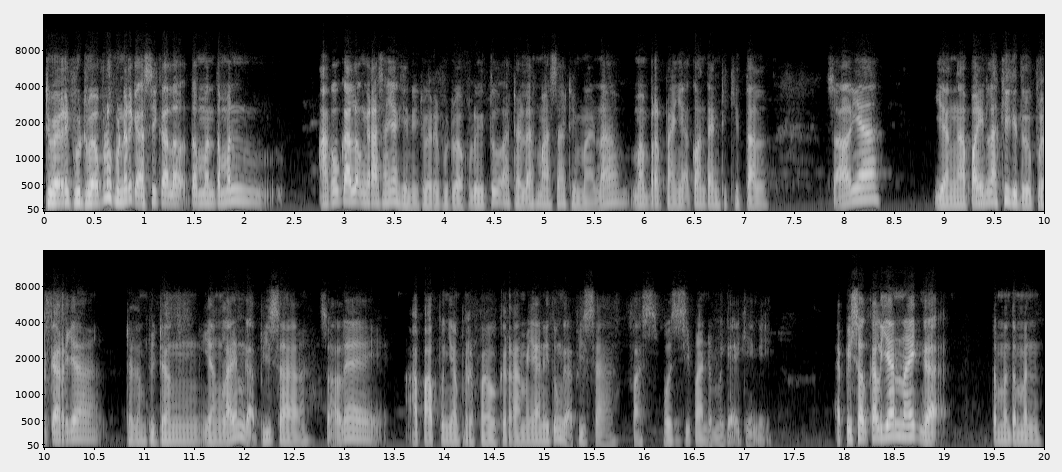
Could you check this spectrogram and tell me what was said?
2020 bener gak sih kalau teman-teman aku kalau ngerasanya gini 2020 itu adalah masa di mana memperbanyak konten digital. Soalnya yang ngapain lagi gitu loh berkarya dalam bidang yang lain nggak bisa. Soalnya apa pun yang berbau keramaian itu nggak bisa pas posisi pandemi kayak gini. Episode kalian naik nggak teman-teman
